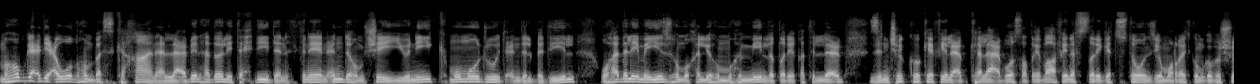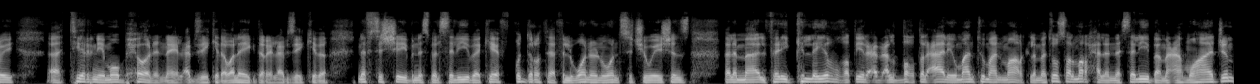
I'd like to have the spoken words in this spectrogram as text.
ما هو بقاعد يعوضهم بس كخانة. اللاعبين هذول تحديدا الاثنين عندهم شيء unique مو موجود عند البديل وهذا اللي يميزهم ويخليهم مهمين لطريقة اللعب. زينشينكو كيف يلعب كلاعب وسط إضافي نفس طريقة ستونز يوم وريتكم قبل شوي. آه، تيرني مو بحول إنه يلعب زي كذا ولا يقدر يلعب زي كذا. نفس الشيء بالنسبة لساليبا كيف قدرته في ال one on one situations فلما الفريق كله يضغط يلعب على الضغط العالي و man to man mark لما توصل مرحلة إن ساليبا معه مهاجم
